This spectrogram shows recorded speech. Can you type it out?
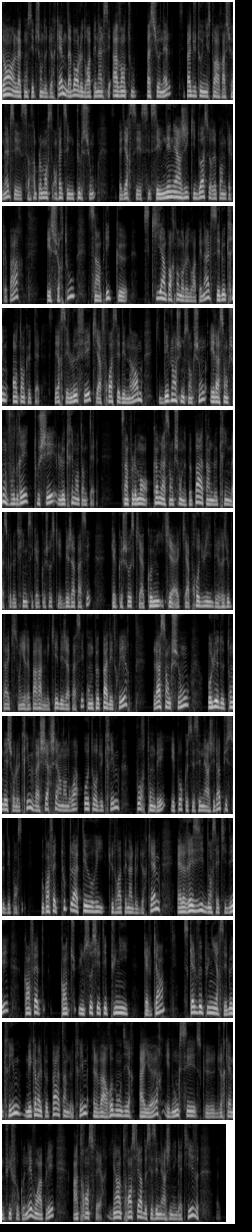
dans la conception de Durkheim, d'abord le droit pénal c'est avant tout passionnel, c'est pas du tout une histoire rationnelle, c'est simplement en fait c'est une pulsion, c'est-à-dire c'est une énergie qui doit se répandre quelque part. Et surtout ça implique que ce qui est important dans le droit pénal, c'est le crime en tant que tel. C'est-à-dire c'est le fait qui a froissé des normes, qui déclenche une sanction et la sanction voudrait toucher le crime en tant que tel. Simplement, comme la sanction ne peut pas atteindre le crime, parce que le crime c'est quelque chose qui est déjà passé, quelque chose qui a, commis, qui a, produit des résultats qui sont irréparables, mais qui est déjà passé, qu'on ne peut pas détruire, la sanction, au lieu de tomber sur le crime, va chercher un endroit autour du crime pour tomber et pour que ces énergies-là puissent se dépenser. Donc en fait, toute la théorie du droit pénal de Durkheim, elle réside dans cette idée qu'en fait, quand une société punit quelqu'un, ce qu'elle veut punir, c'est le crime, mais comme elle ne peut pas atteindre le crime, elle va rebondir ailleurs. Et donc, c'est ce que Durkheim puis Fauconnet vont appeler un transfert. Il y a un transfert de ces énergies négatives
